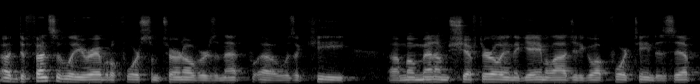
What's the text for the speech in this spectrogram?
Uh, defensively, you were able to force some turnovers, and that uh, was a key uh, momentum shift early in the game allowed you to go up 14 to zip.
